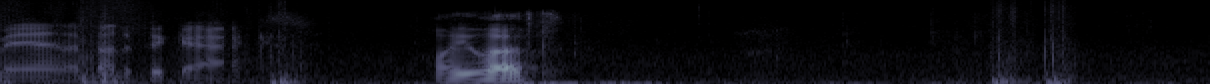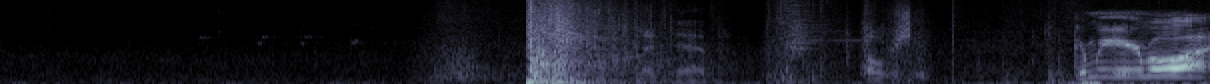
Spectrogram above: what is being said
Man. I found a pickaxe. Oh, you left? The dip. Oh sh Come here, boy!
